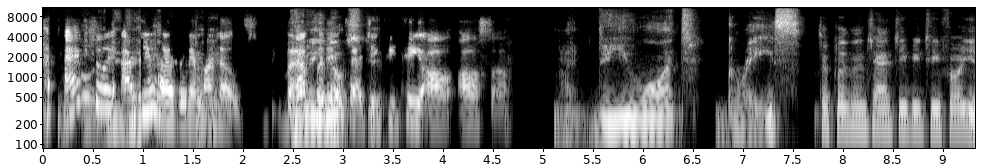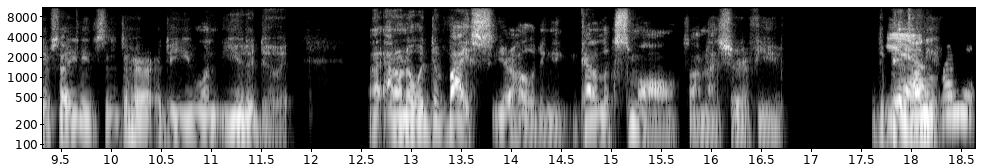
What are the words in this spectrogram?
Oh, Actually, did I do have- have it in my did- notes, but I put it in notes? Chat GPT all, also. Right. Do you want Grace to put it in Chat GPT for you? If so, you need to send it to her, or do you want you to do it? I, I don't know what device you're holding. It kind of looks small, so I'm not sure if you. Depends yeah, on you. let me.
